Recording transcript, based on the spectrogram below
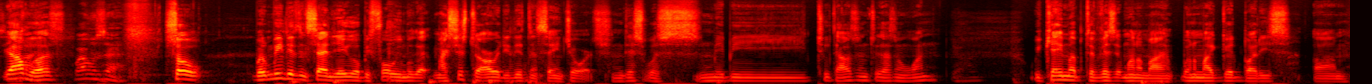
yeah, I was. Why was that? So when we lived in San Diego before we moved, my sister already lived in St. George, and this was maybe 2000, 2001. We came up to visit one of my one of my good buddies, um,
